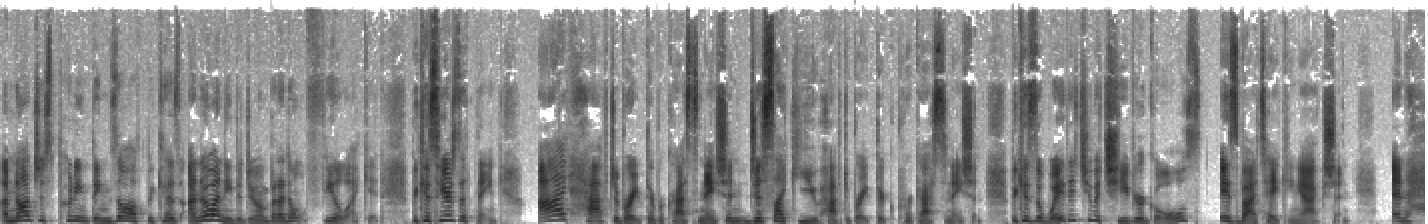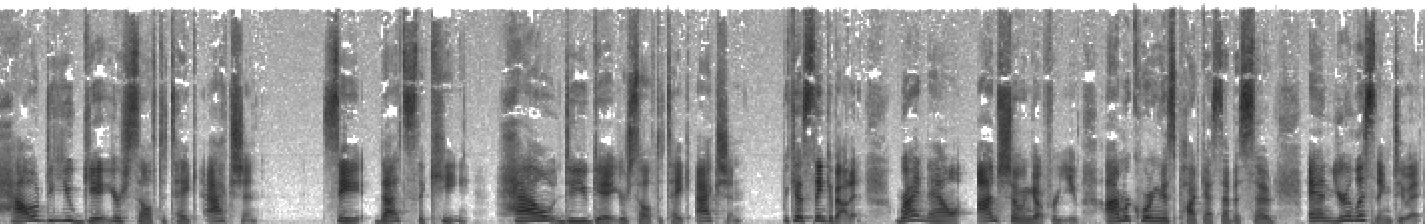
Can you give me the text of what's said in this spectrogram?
I'm not just putting things off because I know I need to do them, but I don't feel like it. Because here's the thing I have to break through procrastination just like you have to break through procrastination. Because the way that you achieve your goals is by taking action. And how do you get yourself to take action? See, that's the key. How do you get yourself to take action? Because think about it. Right now, I'm showing up for you. I'm recording this podcast episode and you're listening to it.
